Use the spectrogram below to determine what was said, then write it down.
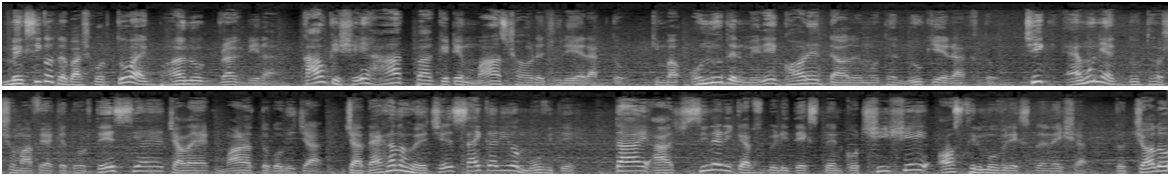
মেক্সিকোতে বাস করতো এক ভয়ানক ড্রাগ ডিলার কাউকে সে হাত পা কেটে মাছ শহরে ঝুলিয়ে রাখত কিংবা অন্যদের মেরে ঘরের দেওয়ালের মধ্যে লুকিয়ে রাখত। ঠিক এমনই এক দুর্ধর্ষ মাফিয়াকে ধরতে সিআইএ চালায় এক মারাত্মক অভিযান, যা দেখানো হয়েছে সাইকারিও মুভিতে। তাই আজ সিনারি ক্যাপস বিডিতে এক্সপ্লেন করছি সেই অস্থির মুভির এক্সপ্লেনেশন তো চলো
